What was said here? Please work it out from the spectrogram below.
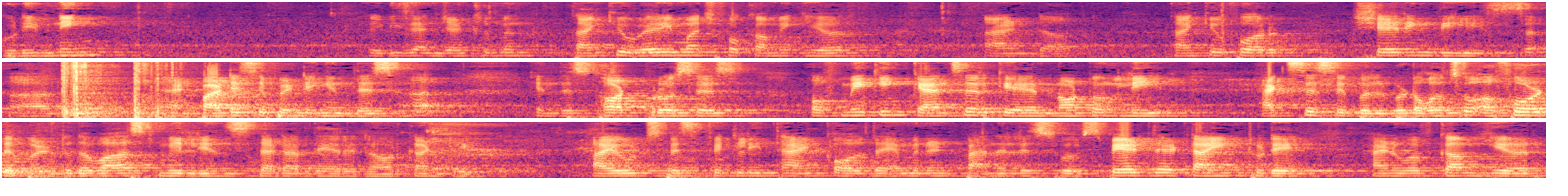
Good evening, ladies and gentlemen. Thank you very much for coming here and uh, thank you for sharing these uh, and participating in this, uh, in this thought process of making cancer care not only accessible but also affordable to the vast millions that are there in our country. I would specifically thank all the eminent panelists who have spared their time today and who have come here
